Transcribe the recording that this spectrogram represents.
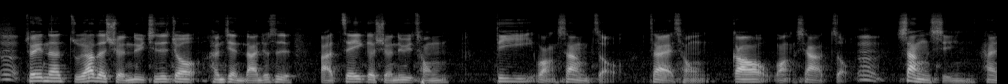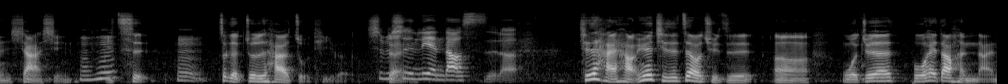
嗯，所以呢，主要的旋律其实就很简单，就是把这一个旋律从低往上走，再从高往下走，嗯，上行和下行一次，嗯，这个就是它的主题了，是不是练到死了？其实还好，因为其实这首曲子，呃。我觉得不会到很难，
